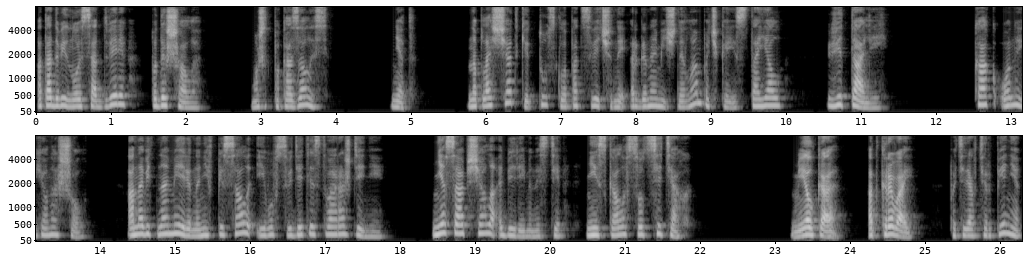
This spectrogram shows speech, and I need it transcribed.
отодвинулась от двери, подышала. Может, показалось? Нет. На площадке, тускло подсвеченной эргономичной лампочкой, стоял Виталий. Как он ее нашел? Она ведь намеренно не вписала его в свидетельство о рождении. Не сообщала о беременности – не искала в соцсетях. «Мелко! Открывай!» Потеряв терпение,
